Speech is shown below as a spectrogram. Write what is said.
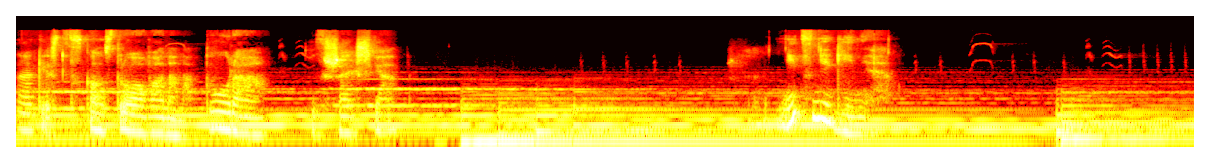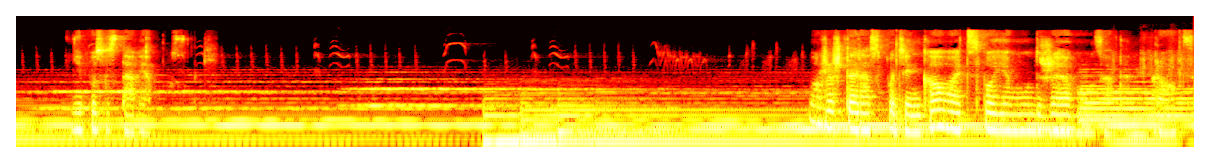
Tak jest skonstruowana natura i wszechświat. Nic nie ginie. Pozostawia pustki. Możesz teraz podziękować swojemu drzewu za ten proces.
